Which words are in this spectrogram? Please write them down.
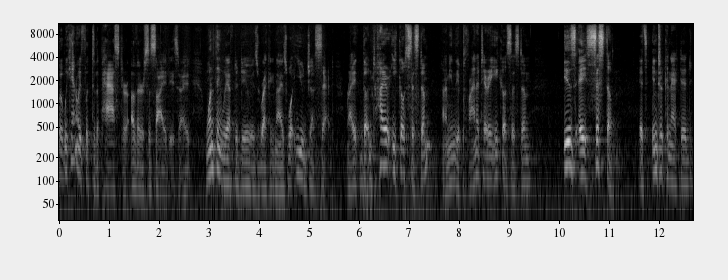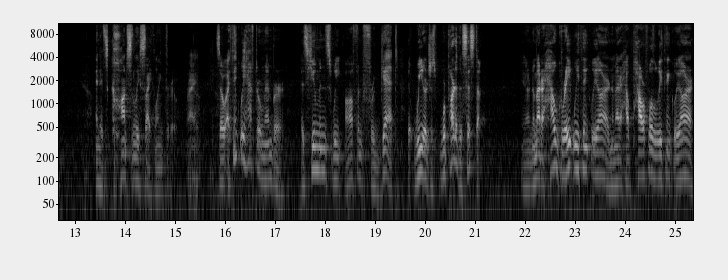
but we can't always look to the past or other societies, right? One thing we have to do is recognize what you just said, right? The entire ecosystem, I mean, the planetary ecosystem, is a system. It's interconnected and it's constantly cycling through, right? So I think we have to remember, as humans, we often forget that we are just, we're part of the system. You know, no matter how great we think we are, no matter how powerful we think we are,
